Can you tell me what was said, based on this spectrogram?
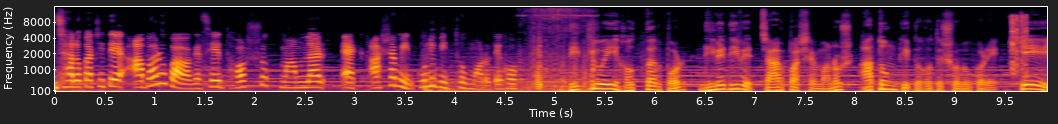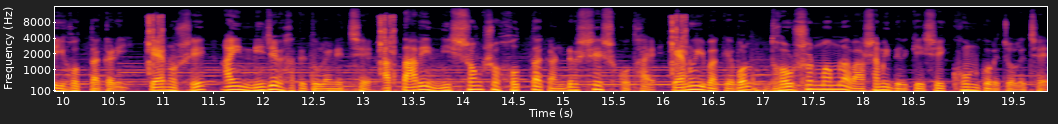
ঝালকাঠিতে আবারও পাওয়া গেছে ধর্ষক মামলার এক আসামির গুলিবিদ্ধ মরদেহ। দ্বিতীয় এই হত্যার পর ধীরে ধীরে চারপাশের মানুষ আতঙ্কিত হতে শুরু করে। কে এই হত্যাকারী? কেন সে? আইন নিজের হাতে তুলে নিচ্ছে। আর তারই নৃশংস হত্যাকাণ্ডের শেষ কোথায়? কেনই বা কেবল ধর্ষণ মামলার আসামিদেরকে সে খুন করে চলেছে?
